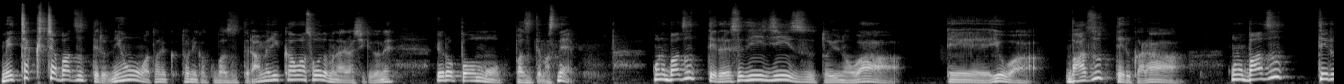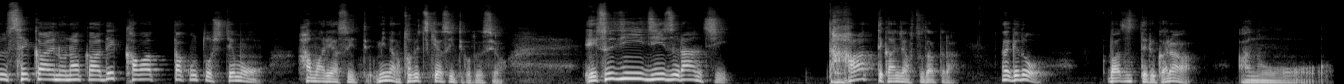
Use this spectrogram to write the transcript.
めちゃくちゃバズってる。日本はとにとにかくバズってる。アメリカはそうでもないらしいけどね。ヨーロッパもバズってますね。このバズってる SDGs というのは、えー、要は、バズってるから、このバズってる世界の中で変わったことしても、ハマりやすいって、みんなが飛びつきやすいってことですよ。SDGs ランチ。はって感じは普通だったら。だけど、バズってるから、あの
